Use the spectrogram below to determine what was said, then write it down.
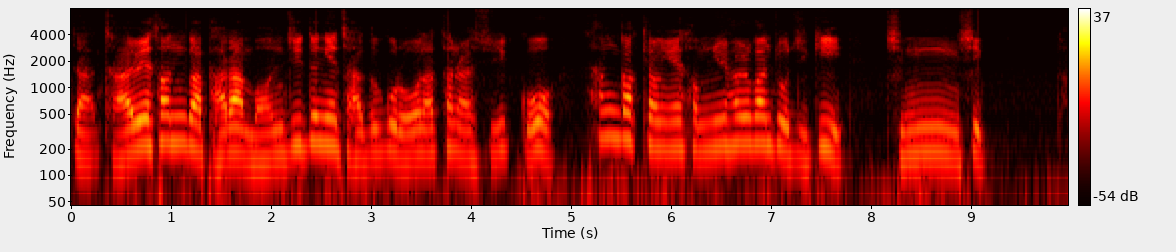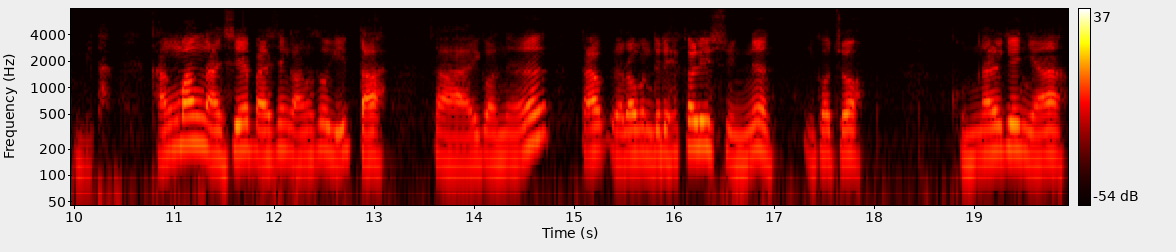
자, 자외선과 바람, 먼지 등의 자극으로 나타날 수 있고 삼각형의 섬유혈관 조직이 증식합니다. 각막 난시의 발생 가능성이 있다. 자, 이거는 딱 여러분들이 헷갈릴 수 있는 이거죠. 군날개냐,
